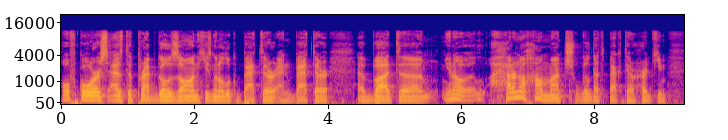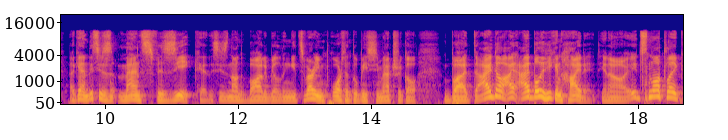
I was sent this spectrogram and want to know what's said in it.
Of course, as the prep goes on, he's gonna look better and better. Uh, but uh, you know, I don't know how much will that bacteria hurt him. Again, this is man's physique. This is not bodybuilding. It's very important to be symmetrical, but I don't. I, I believe he can hide it. You know, it's not like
